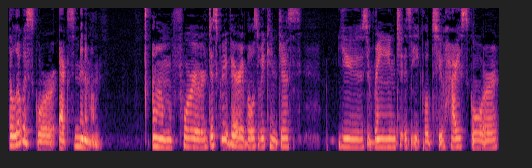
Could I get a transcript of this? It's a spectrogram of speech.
the lowest score, X minimum. Um, for discrete variables, we can just use range is equal to high score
